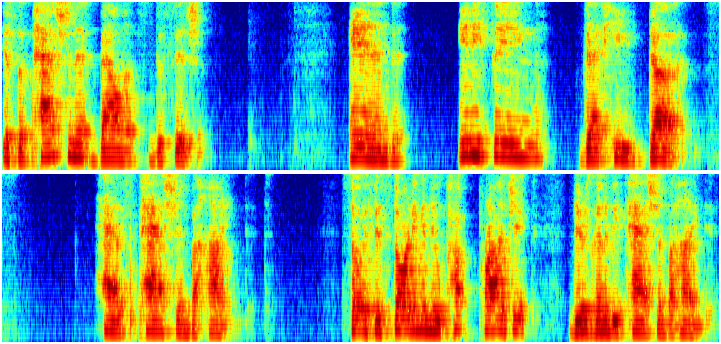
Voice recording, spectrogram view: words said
It's a passionate, balanced decision. And anything that he does has passion behind. So if it's starting a new po- project, there's going to be passion behind it.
